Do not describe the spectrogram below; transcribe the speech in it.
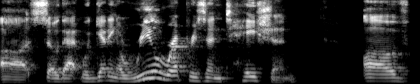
uh, so that we're getting a real representation of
